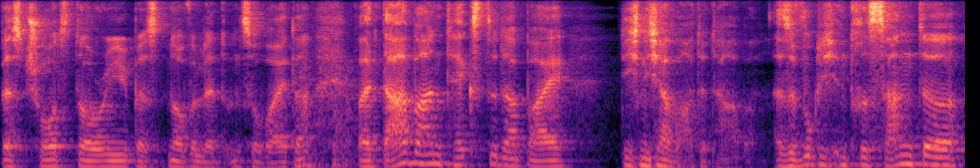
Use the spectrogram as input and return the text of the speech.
Best Short Story, Best Novelette und so weiter, weil da waren Texte dabei, die ich nicht erwartet habe. Also wirklich interessante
